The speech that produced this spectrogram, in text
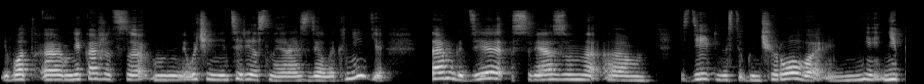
И вот, э, мне кажется, очень интересные разделы книги там, где связано э, с деятельностью Гончарова не, не,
